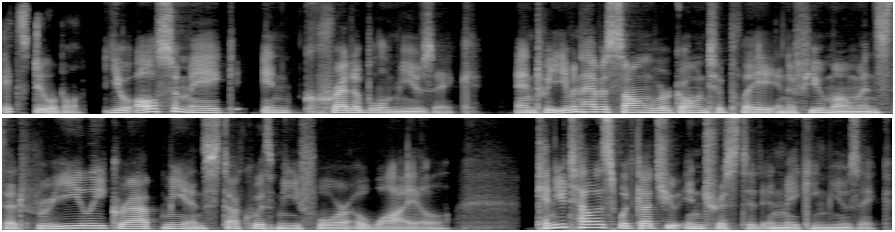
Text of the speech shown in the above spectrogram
it's doable. You also make incredible music. And we even have a song we're going to play in a few moments that really grabbed me and stuck with me for a while. Can you tell us what got you interested in making music?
